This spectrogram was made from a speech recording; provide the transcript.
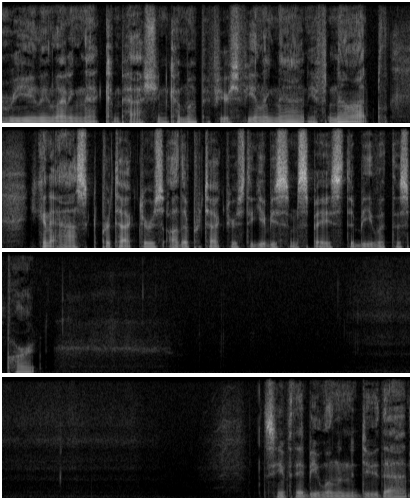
Really letting that compassion come up if you're feeling that. If not, you can ask protectors, other protectors, to give you some space to be with this part. See if they'd be willing to do that.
